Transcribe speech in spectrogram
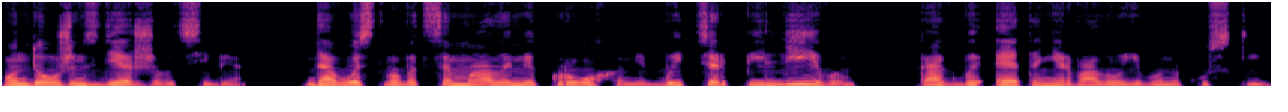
Он должен сдерживать себя, довольствоваться малыми крохами, быть терпеливым, как бы это ни рвало его на куски.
